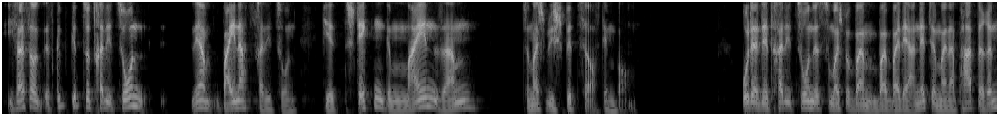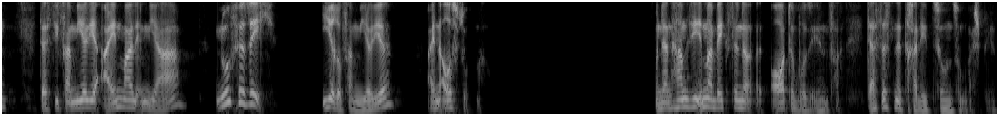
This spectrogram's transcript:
ich weiß noch, es gibt, gibt so Traditionen, ja, Weihnachtstraditionen. Wir stecken gemeinsam zum Beispiel die Spitze auf dem Baum. Oder eine Tradition ist zum Beispiel beim, bei, bei der Annette, meiner Partnerin, dass die Familie einmal im Jahr nur für sich, ihre Familie, einen Ausflug macht. Und dann haben sie immer wechselnde Orte, wo sie hinfahren. Das ist eine Tradition zum Beispiel.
